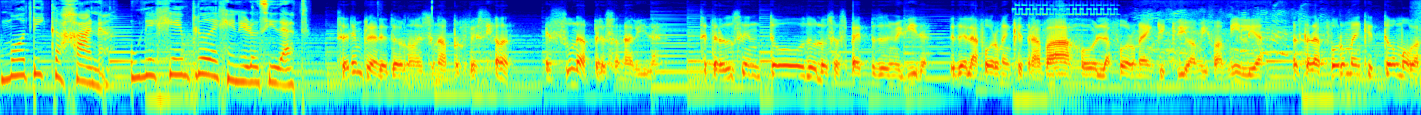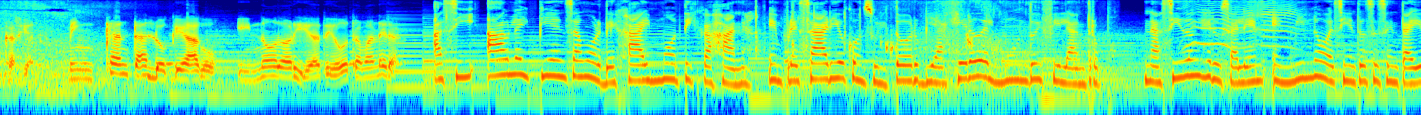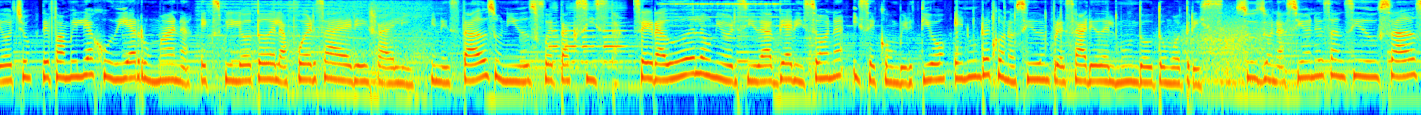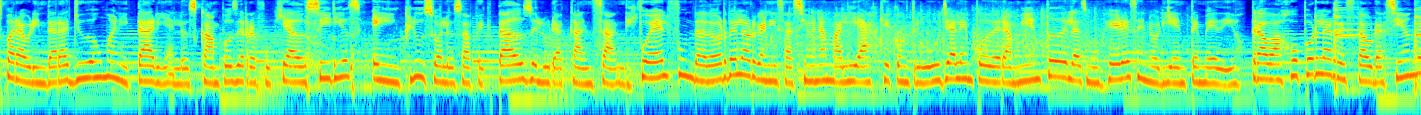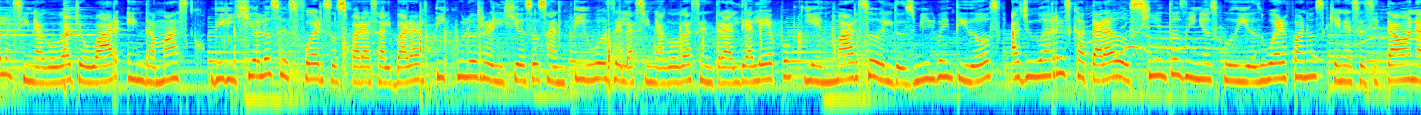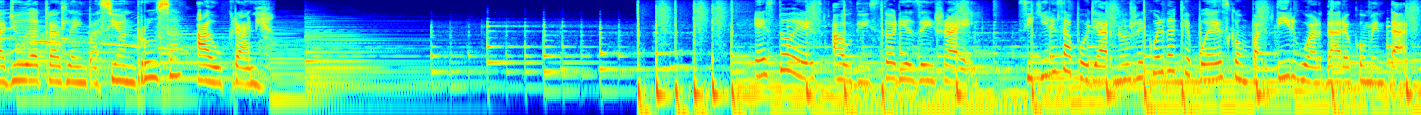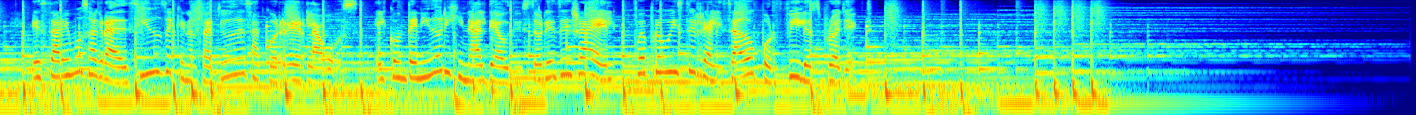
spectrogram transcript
Moti Kahana, un ejemplo de generosidad. Ser emprendedor no es una profesión, es una personalidad. Se traduce en todos los aspectos de mi vida, desde la forma en que trabajo, la forma en que crío a mi familia, hasta la forma en que tomo vacaciones. Me encanta lo que hago y no lo haría de otra manera. Así habla y piensa Mordejai Moti Kahana, empresario, consultor, viajero del mundo y filántropo. Nacido en Jerusalén en 1968, de familia judía rumana, expiloto de la Fuerza Aérea Israelí. En Estados Unidos fue taxista. Se graduó de la Universidad de Arizona y se convirtió en un reconocido empresario del mundo automotriz. Sus donaciones han sido usadas para brindar ayuda humanitaria en los campos de refugiados sirios e incluso a los afectados del huracán Sandy. Fue el fundador de la organización Amalia que contribuye al empoderamiento de las mujeres en Oriente Medio. Trabajó por la restauración de la sinagoga Yobar en Damasco. Dirigió los esfuerzos para salvar artículos religiosos antiguos de la sinagoga central de Alepo y en marzo del 2022 ayudó a rescatar a 200 niños judíos huérfanos que necesitaban ayuda tras la invasión rusa a Ucrania. Esto es Audio Historias de Israel. Si quieres apoyarnos, recuerda que puedes compartir, guardar o comentar. Estaremos agradecidos de que nos ayudes a correr la voz. El contenido original de Audio Historias de Israel fue provisto y realizado por Philos Project.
